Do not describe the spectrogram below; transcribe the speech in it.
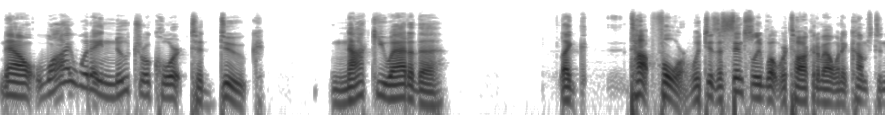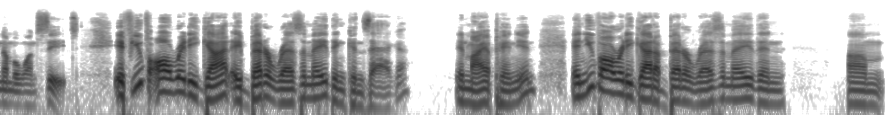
Now, why would a neutral court to Duke knock you out of the like top four, which is essentially what we're talking about when it comes to number one seeds. If you've already got a better resume than Gonzaga, in my opinion, and you've already got a better resume than um,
